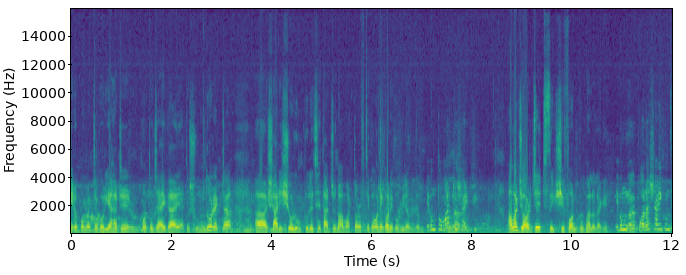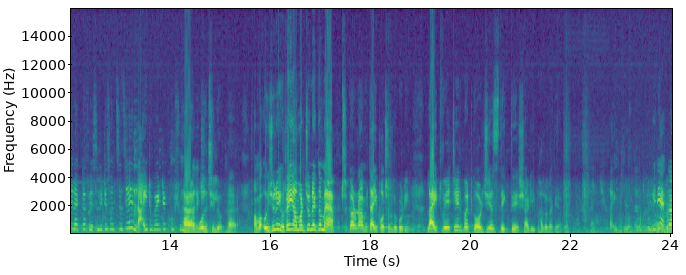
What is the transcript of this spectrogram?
এরকম একটা গড়িয়াহাটের মতো জায়গায় এত সুন্দর একটা শাড়ির শোরুম খুলেছে তার জন্য আমার তরফ থেকে অনেক অনেক অভিনন্দন। এবং তোমার কি শাড়ি? আমার জর্জেট শিফন খুব ভালো লাগে। এবং আহ, শাড়ি শাড়িকুঞ্জের একটা ফেসিলিটিস হচ্ছে যে লাইট ওয়েটে খুব সুন্দর হ্যাঁ। বলছিল হ্যাঁ। আমার ওই জন্যই ওটাই আমার জন্য একদম অ্যাপ্ট কারণ আমি তাই পছন্দ করি। লাইট ওয়েটের বাট গর্জিয়াস দেখতে শাড়ি ভালো লাগে আমার। থ্যাংক ইউ দিদি একটা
